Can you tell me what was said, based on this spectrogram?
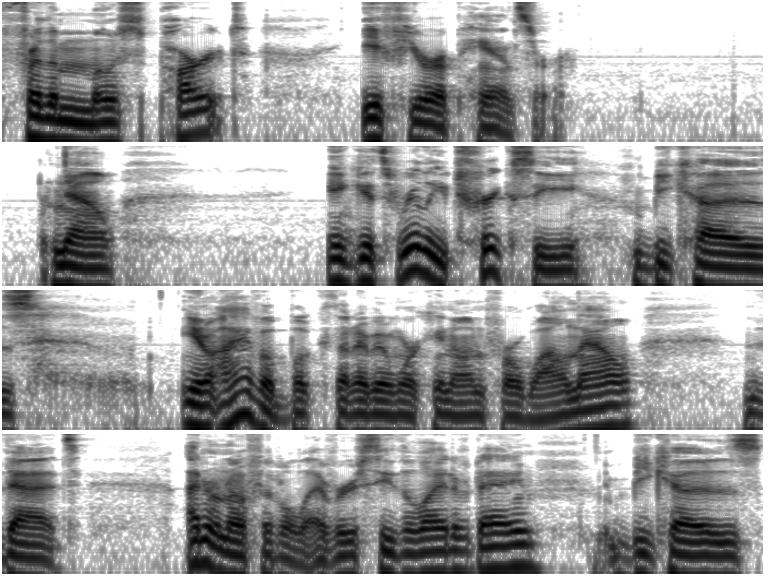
for the most part if you're a pantser. Now, it gets really tricksy because, you know, I have a book that I've been working on for a while now that I don't know if it'll ever see the light of day because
